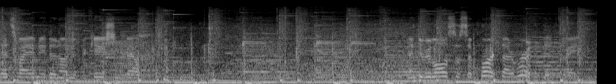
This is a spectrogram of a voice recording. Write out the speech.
that's why you need a notification bell. and you will also support our work that way.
